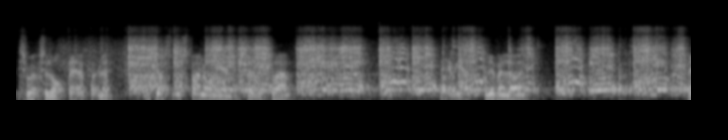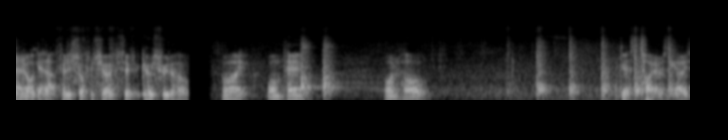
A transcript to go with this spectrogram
This works a lot better, putting a adjustable spanner on the end instead of a clamp. Live and learn. And I'll get that finished off and show, see if it goes through the hole. Right, one pin, one hole. It gets tighter as it goes.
